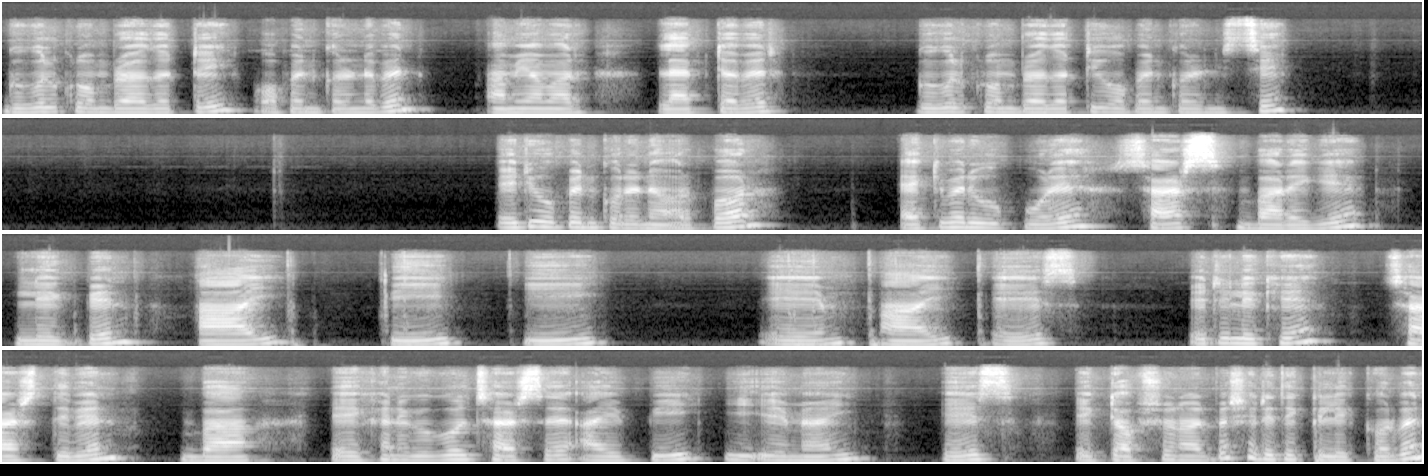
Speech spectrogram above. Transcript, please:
গুগল ক্রোম ব্রাউজারটি ওপেন করে নেবেন। আমি আমার ল্যাপটপের গুগল ক্রোম ব্রাউজারটি ওপেন করে নিচ্ছি। এটি ওপেন করে নেওয়ার পর একেবারে উপরে সার্চ বারে গিয়ে লিখবেন I P E M I S এটি লিখে সার্চ দিবেন বা এখানে গুগল সার্চে আইপি ইএমআই এস একটি অপশন আসবে, সেটিতে ক্লিক করবেন।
